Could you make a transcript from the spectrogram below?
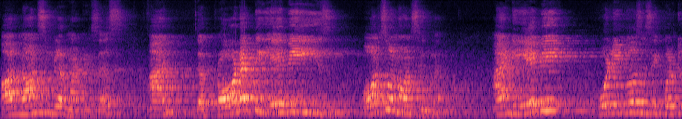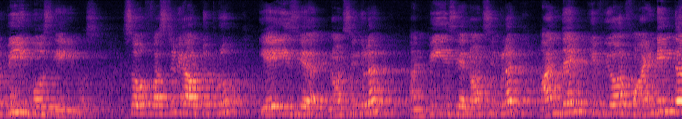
are non-singular matrices and the product AB is also non-singular and AB whole inverse is equal to B inverse A inverse. So, first we have to prove A is a non-singular and B is a non-singular and then if you are finding the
